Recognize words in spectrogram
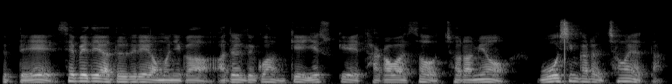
그때 세베대 아들들의 어머니가 아들들과 함께 예수께 다가와서 절하며 무엇인가를 청하였다.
